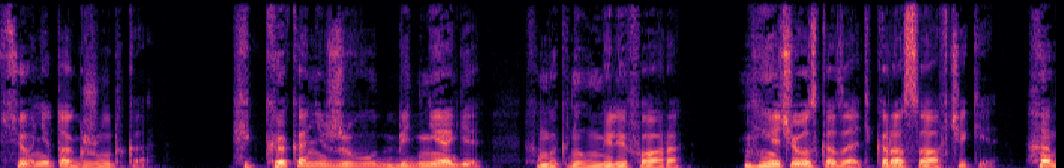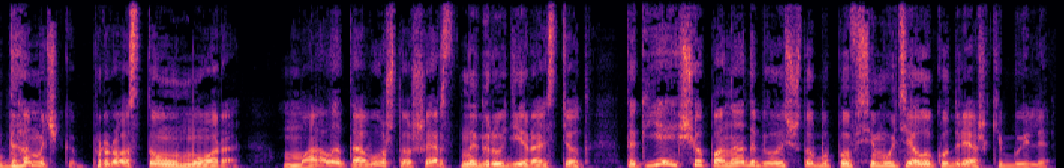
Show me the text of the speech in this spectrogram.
Все не так жутко. «И как они живут, бедняги?» — хмыкнул Мелифара. «Нечего сказать, красавчики. А дамочка просто умора. Мало того, что шерсть на груди растет, так ей еще понадобилось, чтобы по всему телу кудряшки были».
